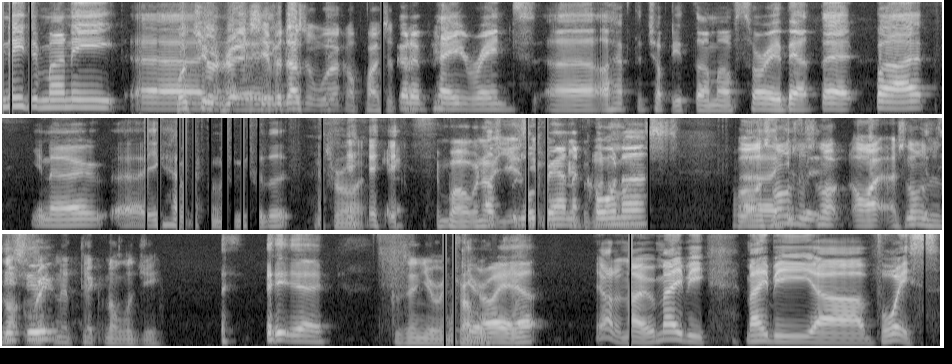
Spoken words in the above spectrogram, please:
We need your money. Uh, What's your address? know, If it doesn't work, I'll post it. got to back to pay rent. Uh, I'll have to chop your thumb off. Sorry about that, but you know uh, you have to finish with it. That's right. Yes. Well, we're not Hospital using around the corner. ice. Well, as Uh, long as it's it- not, I- as long as it's it not tissue. retina technology, yeah, because then you're in knock your trouble. eye out. Yeah, I don't know. Maybe maybe uh, voice,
